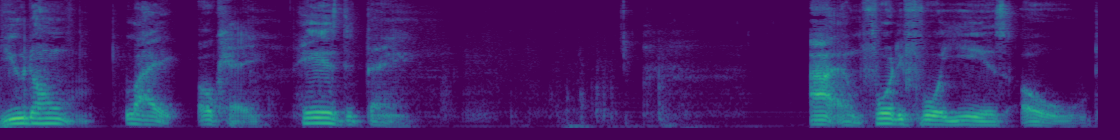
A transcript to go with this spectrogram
You don't like, okay, here's the thing. I am 44 years old.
